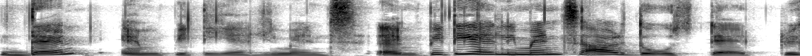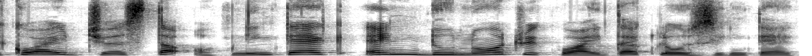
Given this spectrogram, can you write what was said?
Then empty elements. Empty elements are those that require just the opening tag and do not require the closing tag.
